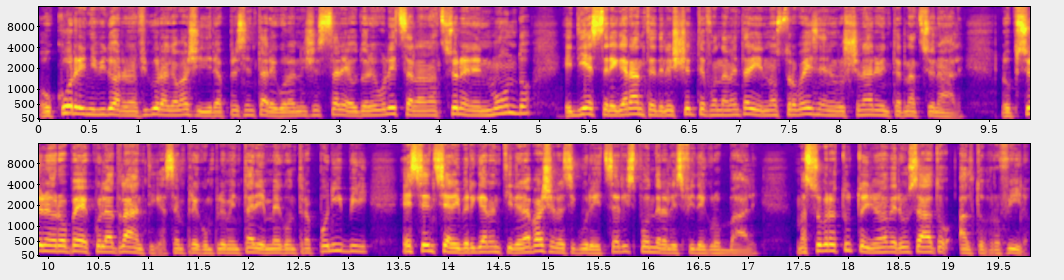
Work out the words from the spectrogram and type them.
Occorre individuare una figura capace di rappresentare con la necessaria autorevolezza la nazione nel mondo e di essere garante delle scelte fondamentali del nostro paese nello scenario internazionale. L'opzione europea e quella atlantica, sempre complementari e mai contrapponibili, essenziali per garantire la pace e la sicurezza e rispondere alle sfide globali, ma soprattutto di non avere usato alto profilo.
